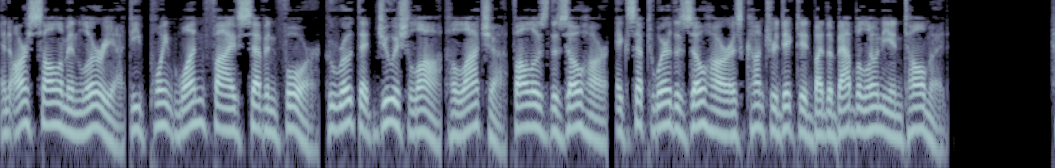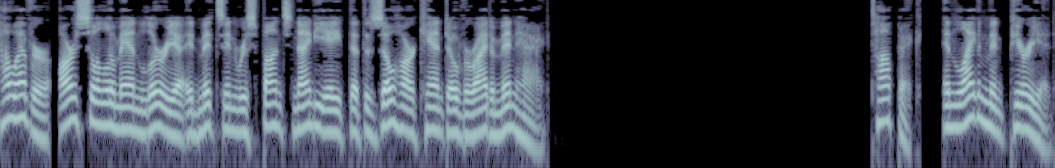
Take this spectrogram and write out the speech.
and R. Solomon Luria (d.1574), who wrote that Jewish law follows the Zohar, except where the Zohar is contradicted by the Babylonian Talmud. However, R. Solomon Luria admits in Response 98 that the Zohar can't override a minhag. Enlightenment period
